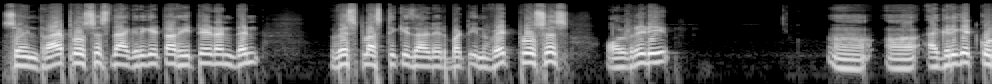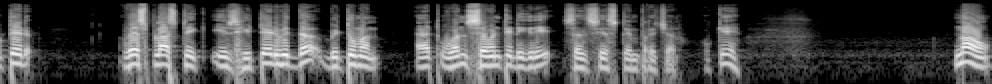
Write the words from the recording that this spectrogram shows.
So in dry process the aggregate are heated and then waste plastic is added but in wet process already uh, uh, aggregate coated waste plastic is heated with the bitumen at 170 degree Celsius temperature. Okay. Now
